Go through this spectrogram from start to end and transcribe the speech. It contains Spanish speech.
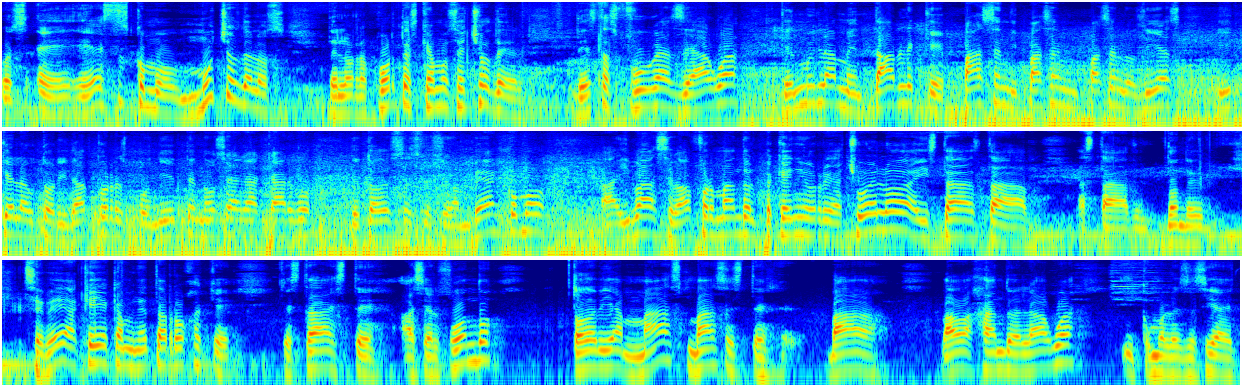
pues eh, es como muchos de los, de los reportes que hemos hecho de, estas fugas de agua, que es muy lamentable que pasen y pasen, pasen los días y que la autoridad correspondiente no se haga cargo de toda esta situación. Vean cómo ahí va, se va formando el pequeño riachuelo, ahí está hasta, hasta donde se ve aquella camioneta roja que, que está este, hacia el fondo, todavía más, más este, va va bajando el agua y como les decía,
